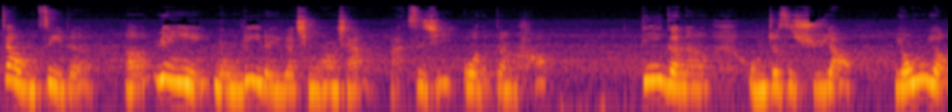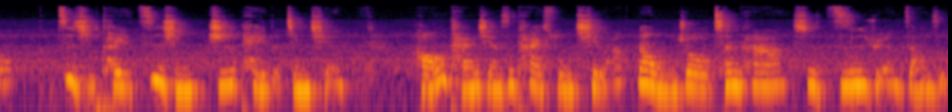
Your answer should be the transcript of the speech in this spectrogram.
在我们自己的呃愿意努力的一个情况下，把自己过得更好。第一个呢，我们就是需要拥有自己可以自行支配的金钱。好像谈钱是太俗气了，那我们就称它是资源这样子。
